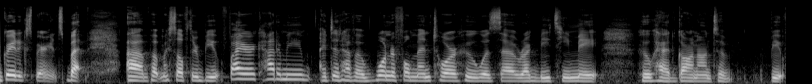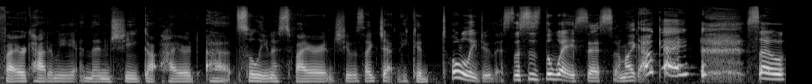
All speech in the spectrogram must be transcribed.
great experience. But um, put myself through Butte Fire Academy. I did have a wonderful mentor who was a rugby teammate who had gone on to Butte Fire Academy, and then she got hired at Salinas Fire, and she was like, "Jen, you could totally do this. This is the way, sis." I'm like, "Okay." So,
